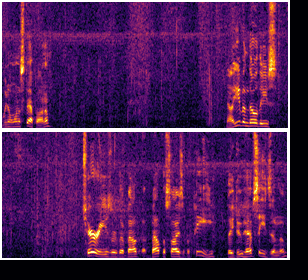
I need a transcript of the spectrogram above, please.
We don't want to step on them. Now even though these cherries are about, about the size of a pea, they do have seeds in them.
